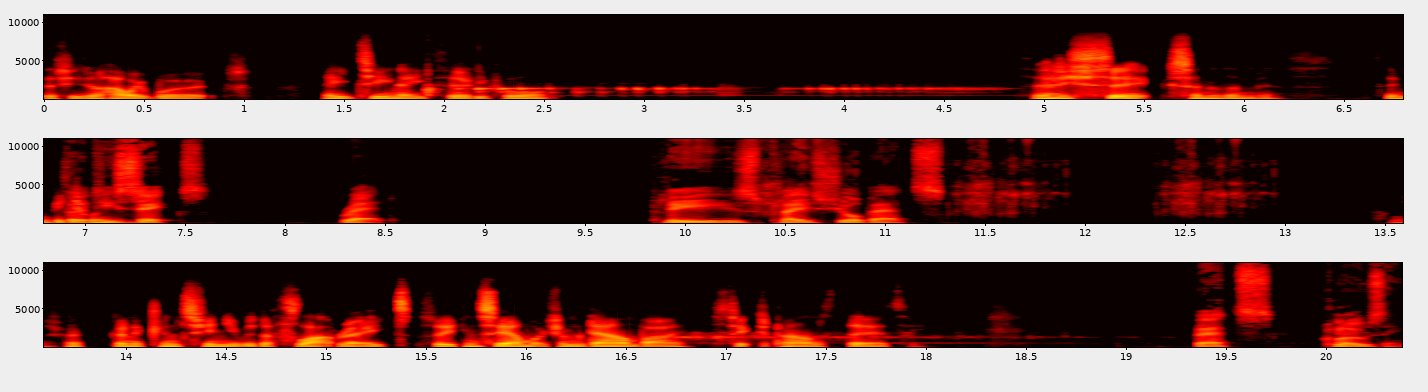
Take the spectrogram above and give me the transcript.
This is how it works. 18, 8, 34. 36, another miss. It's in between. 36, red. Please place your bets. I'm just going to continue with a flat rate so you can see how much I'm down by. £6.30. Bets closing.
